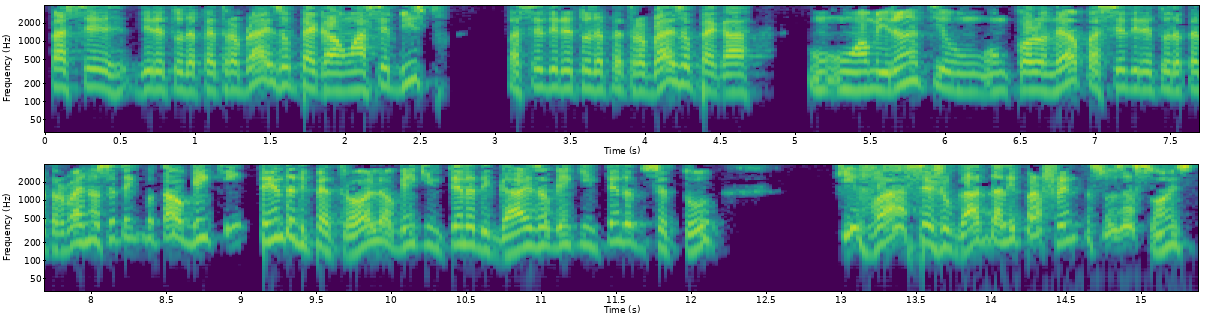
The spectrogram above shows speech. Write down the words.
para ser diretor da Petrobras, ou pegar um arcebispo para ser diretor da Petrobras, ou pegar um, um almirante, um, um coronel para ser diretor da Petrobras. Não, você tem que botar alguém que entenda de petróleo, alguém que entenda de gás, alguém que entenda do setor, que vá ser julgado dali para frente das suas ações.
